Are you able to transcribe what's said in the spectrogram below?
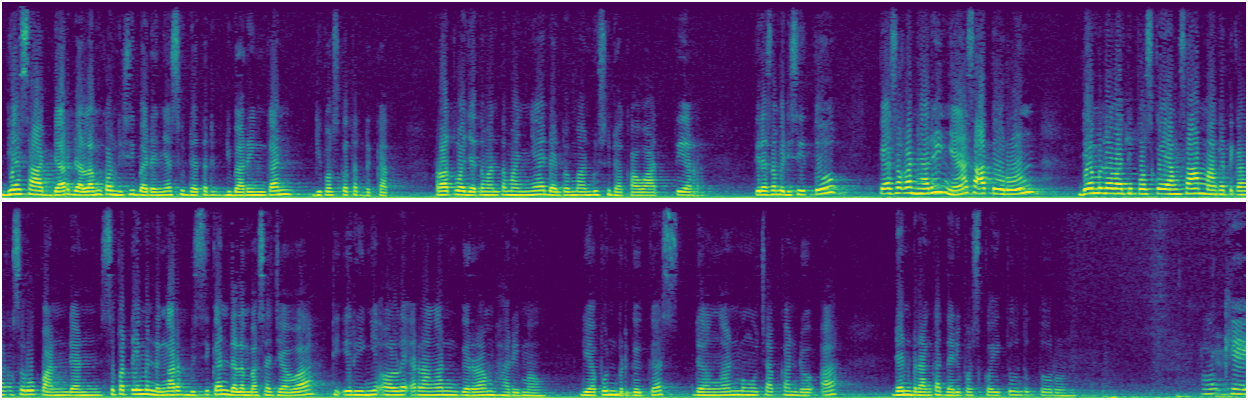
Dia sadar dalam kondisi badannya sudah dibaringkan di posko terdekat. Raut wajah teman-temannya dan pemandu sudah khawatir. Tidak sampai di situ, keesokan harinya saat turun, dia melewati posko yang sama ketika kesurupan dan seperti mendengar bisikan dalam bahasa Jawa diiringi oleh erangan geram harimau. Dia pun bergegas dengan mengucapkan doa dan berangkat dari posko itu untuk turun. Oke,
